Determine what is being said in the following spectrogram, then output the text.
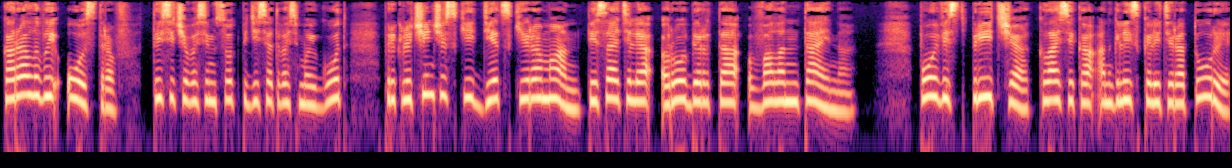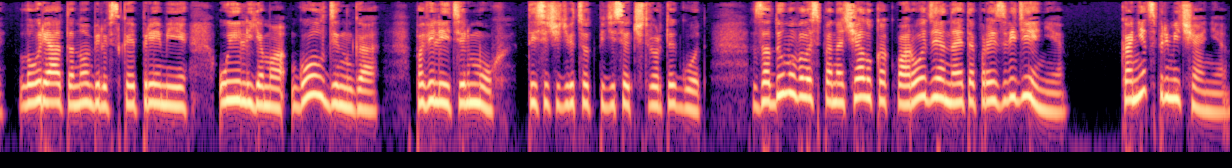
«Коралловый остров», 1858 год, приключенческий детский роман писателя Роберта Валентайна. Повесть-притча, классика английской литературы, лауреата Нобелевской премии Уильяма Голдинга «Повелитель мух», 1954 год, задумывалась поначалу как пародия на это произведение. Конец примечания.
